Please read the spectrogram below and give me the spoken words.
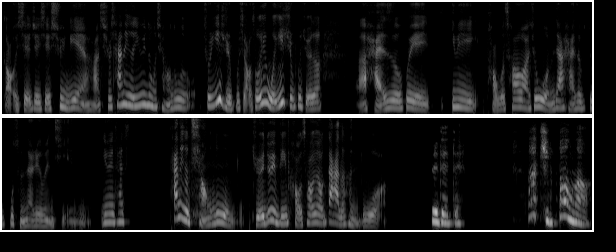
搞一些这些训练哈。其实他那个运动强度就一直不小，所以我一直不觉得呃孩子会因为跑过操啊，就是我们家孩子就不存在这个问题，因为他他那个强度绝对比跑操要大的很多。对对对，啊，挺棒啊！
